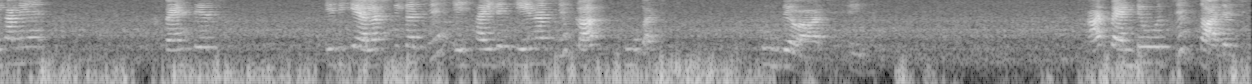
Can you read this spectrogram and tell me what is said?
এখানে প্যান্টের এদিকে এলাস্টিক আছে, এই সাইডে চেন আছে প্লাস হুক আছে। হুক দেওয়া আছে, এই যে। আর প্যান্টেও হচ্ছে কাজ আছে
